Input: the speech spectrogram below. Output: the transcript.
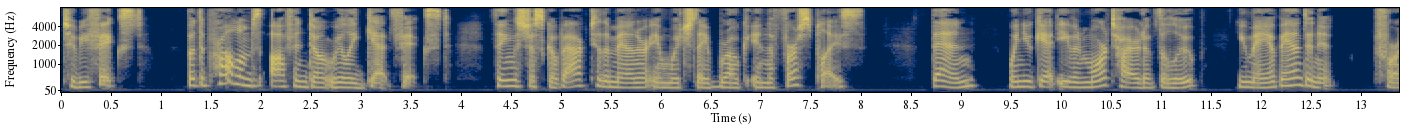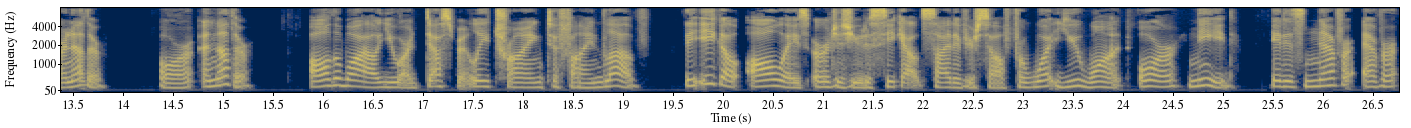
to be fixed. But the problems often don't really get fixed. Things just go back to the manner in which they broke in the first place. Then, when you get even more tired of the loop, you may abandon it for another or another. All the while you are desperately trying to find love. The ego always urges you to seek outside of yourself for what you want or need. It is never ever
